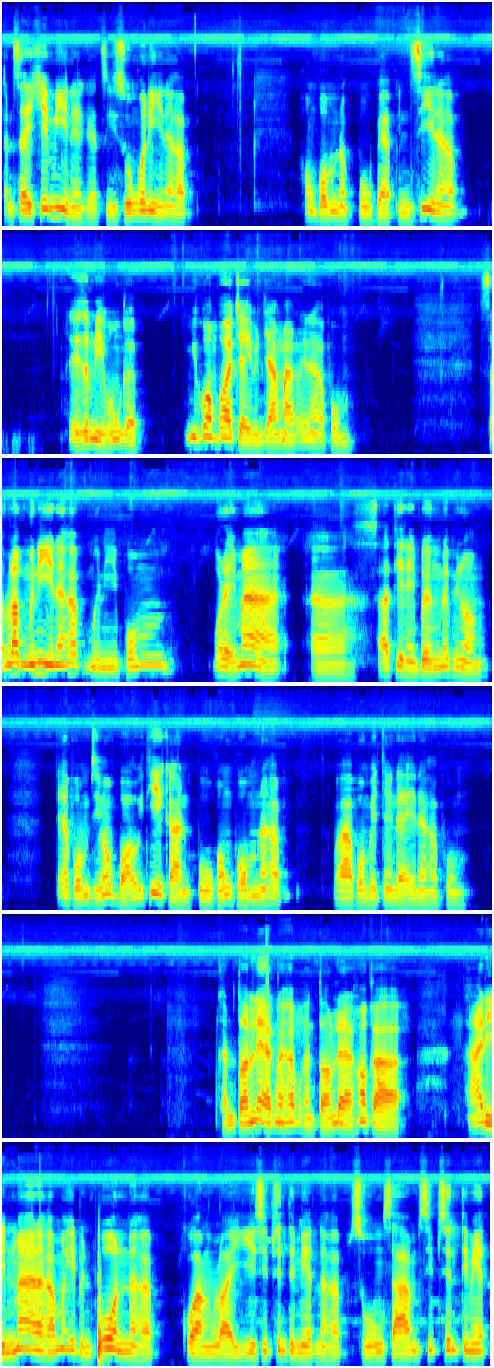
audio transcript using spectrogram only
กันใส่เคมีเนี่ยก็สิสูงกว่านี้นะครับ ของผมนะปลูกแบบอินทรีย์นะครับในสำนีผมก็ มีความพอใจเป็นอย่างมากเลยนะครับ ผมสำหรับมื้อนี้นะครับ มื้อนี้ผมบ่ได้มาอ่าสาธิตให้เบิ่งเด้พี่น้อง แต่ผมสิมาบอกวิธีการปลูกของผมนะครับ ว่าผมเฮ็ดจังไดนะครับ ผม ขั้นตอนแรกนะครับขั้นตอนแรกเฮาก็หาดินมานะครับมาเฮ็ดเป็นโพนนะครับ กว้าง120เซนติเมตรนะครับ สูง30เซนติเมตร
